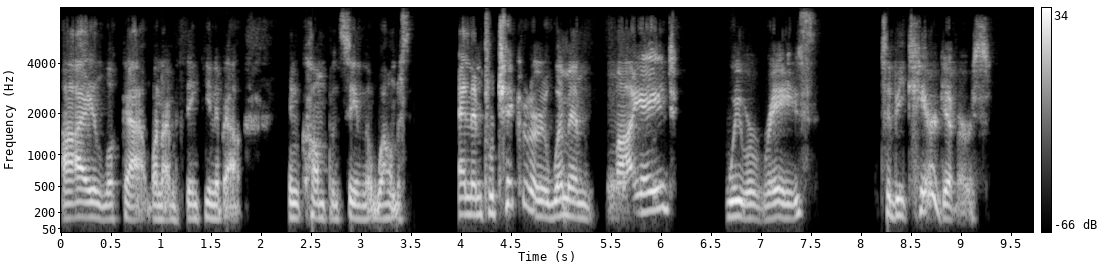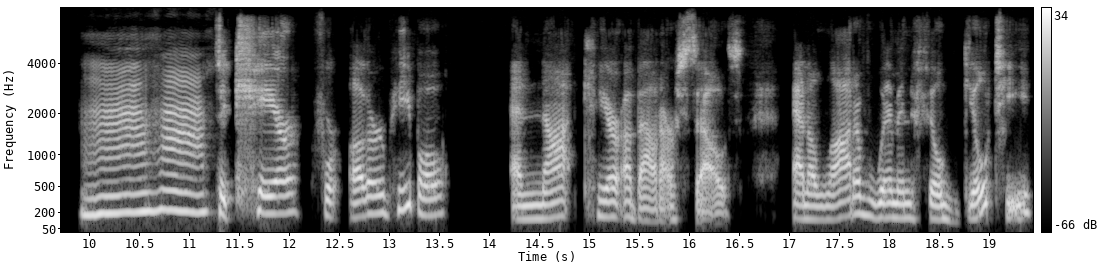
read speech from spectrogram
I look at when I'm thinking about encompassing the wellness and in particular, women my age, we were raised to be caregivers, mm-hmm. to care for other people and not care about ourselves. And a lot of women feel guilty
